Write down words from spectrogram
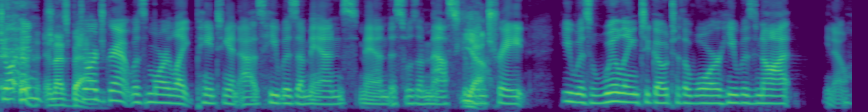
George, and, And that's bad. George Grant was more like painting it as he was a man's man. This was a masculine Yeah. trait. He was willing to go to the war. He was not, you know,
